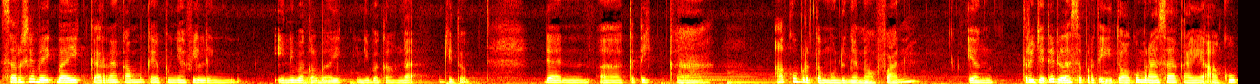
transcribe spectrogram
seharusnya baik-baik karena kamu kayak punya feeling ini bakal baik, ini bakal enggak gitu. Dan uh, ketika aku bertemu dengan Novan yang terjadi adalah seperti itu. Aku merasa kayak aku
